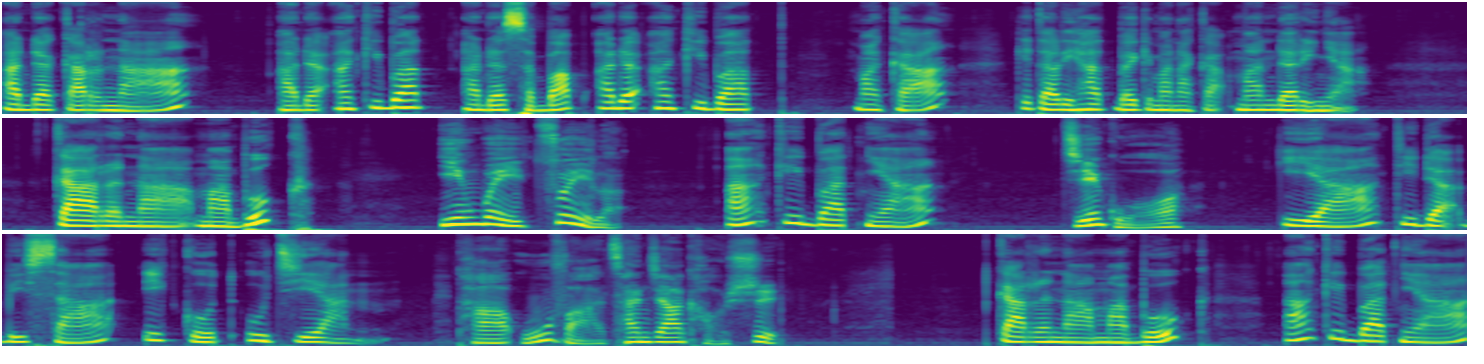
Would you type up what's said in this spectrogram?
Ada karena, ada akibat, ada sebab, ada akibat. Maka kita lihat bagaimanakah mandarinya. Karena mabuk, 因为醉了， akibatnya 结果 ia tidak bisa ikut ujian. 他无法参加考试。 Karena mabuk, akibatnya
